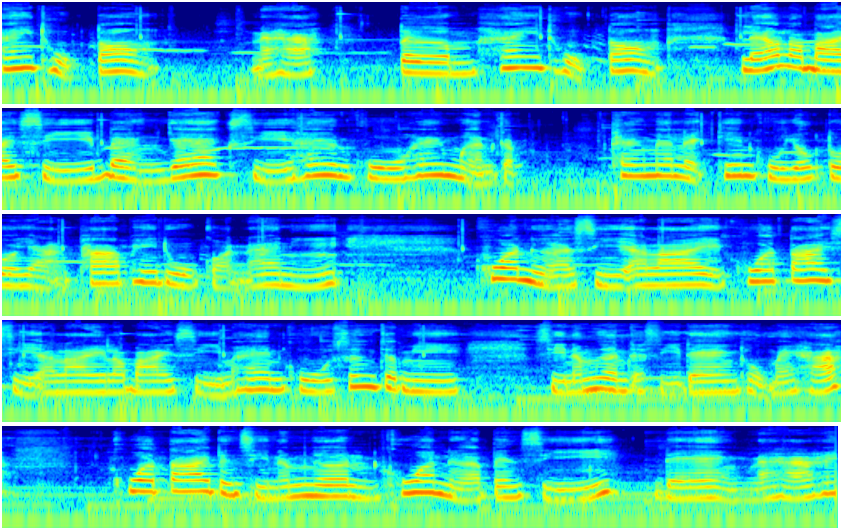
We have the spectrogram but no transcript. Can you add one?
ให้ถูกต้อง นะคะ เติมให้ถูกต้อง แล้วระบายสีแบ่งแยกสีให้คุณครูให้เหมือนกับแท่งแม่เหล็กที่คุณครูยกตัวอย่างภาพให้ดูก่อนหน้านี้ขั้วเหนือสีอะไรขั้วใต้สีอะไรระบายสีมาให้คุณครู ซึ่งจะมีสีน้ำเงินกับสีแดงถูกไหมคะขั้วใต้เป็นสีน้ำเงินขั้วเหนือเป็นสีแดงนะคะ ให้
